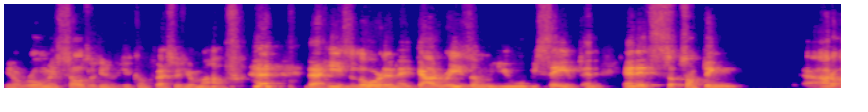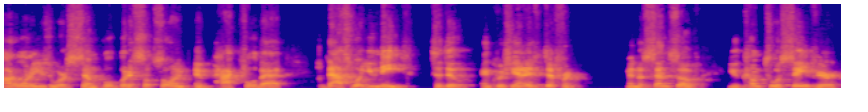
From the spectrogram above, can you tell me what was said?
you know, Romans tells us, you know, if you confess with your mouth that He's Lord and that God raised Him, you will be saved. And and it's something I don't I don't want to use the word simple, but it's so, so impactful that that's what you need to do. And Christianity is different in the sense of you come to a Savior,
